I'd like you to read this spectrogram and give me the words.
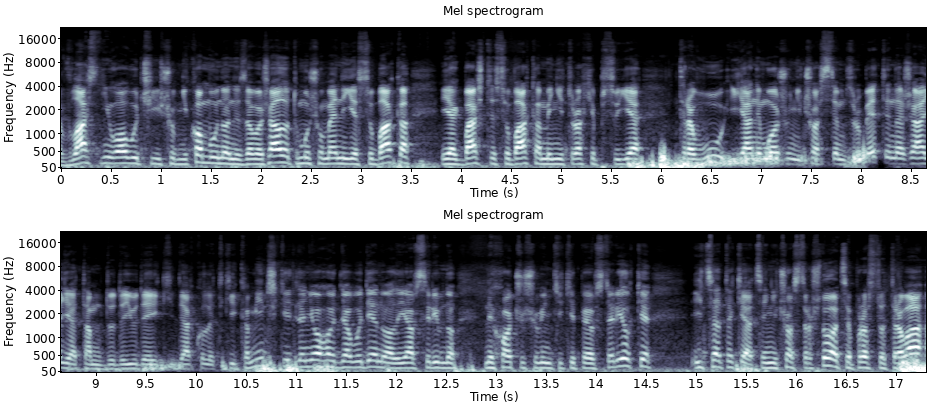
власні овочі, щоб нікому воно не заважало, тому що в мене є собака. І як бачите, собака мені трохи псує траву, і я не можу нічого з цим зробити. На жаль, я там додаю деякі деколи такі камінчики для нього для води, але я все рівно не хочу, щоб він тільки пив з тарілки. І це таке, це нічого страшного, це просто трава.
